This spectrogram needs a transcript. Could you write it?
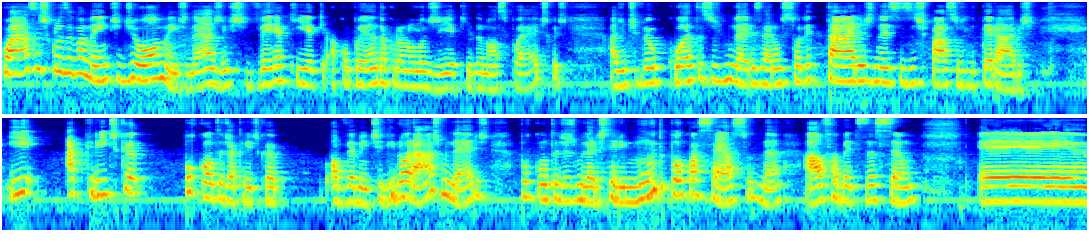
quase exclusivamente de homens, né? A gente vê aqui, aqui, acompanhando a cronologia aqui do nosso Poéticas, a gente vê o quanto essas mulheres eram solitárias nesses espaços literários. E a crítica, por conta de a crítica, obviamente, ignorar as mulheres, por conta de as mulheres terem muito pouco acesso né, à alfabetização, é...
